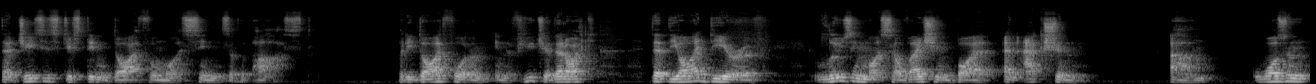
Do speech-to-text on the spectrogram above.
that Jesus just didn't die for my sins of the past, but He died for them in the future. That I, that the idea of losing my salvation by an action um, wasn't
